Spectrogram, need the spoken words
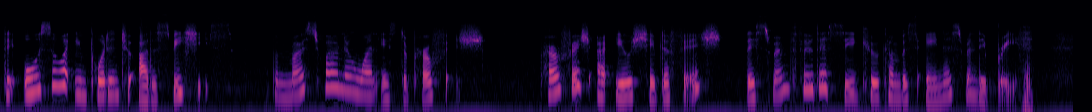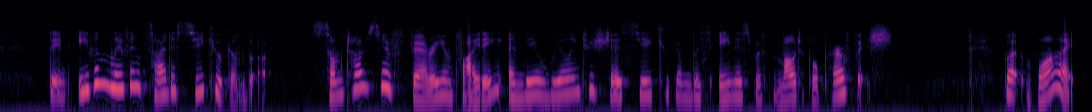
They also are important to other species. The most well-known one is the pearlfish. Pearlfish are eel-shaped fish. They swim through the sea cucumber's anus when they breathe. They even live inside the sea cucumber. Sometimes they're very inviting and they're willing to share sea cucumber's anus with multiple pearlfish. But why?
